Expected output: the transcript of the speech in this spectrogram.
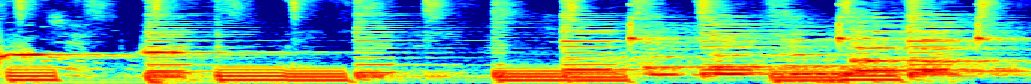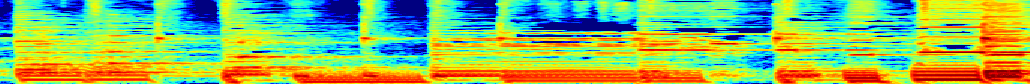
Thank you.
